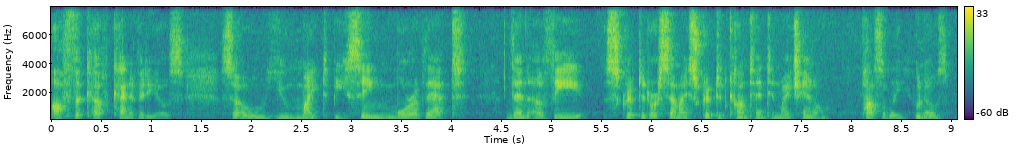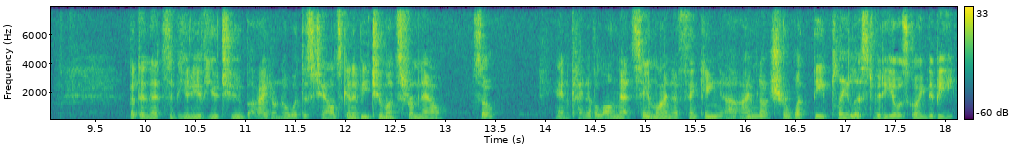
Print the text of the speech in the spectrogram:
off the cuff kind of videos. So you might be seeing more of that than of the scripted or semi scripted content in my channel. Possibly, who knows? But then that's the beauty of YouTube. I don't know what this channel is going to be two months from now. So, and kind of along that same line of thinking, uh, I'm not sure what the playlist video is going to be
